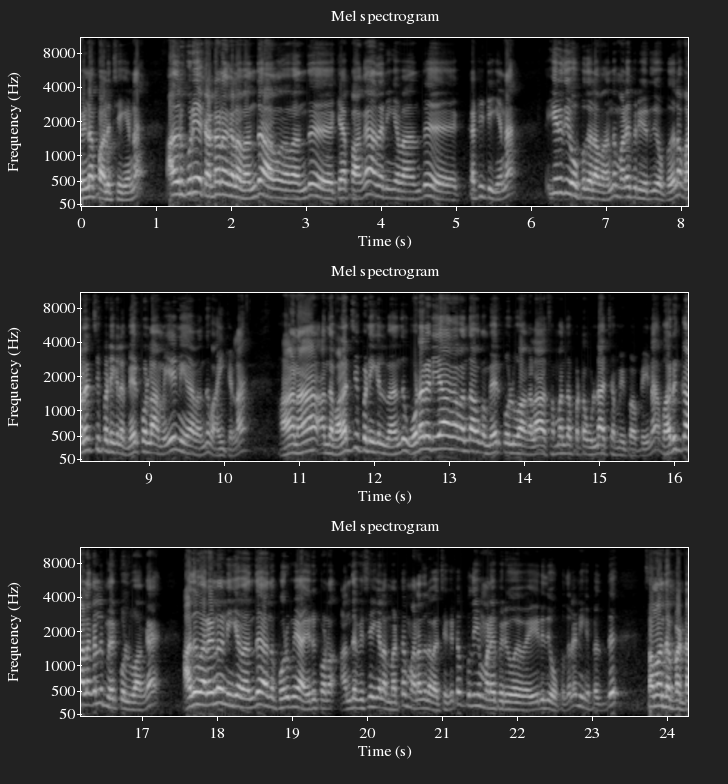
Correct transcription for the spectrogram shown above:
விண்ணப்பம் அளிச்சீங்கன்னா அதற்குரிய கட்டணங்களை வந்து அவங்க வந்து கேட்பாங்க. அதை நீங்கள் வந்து கட்டிட்டீங்கன்னா இறுதி ஒப்புதலை வந்து மனைப்பிரிவு இறுதி ஒப்புதலை வளர்ச்சி பணிகளை மேற்கொள்ளாமையே நீங்கள் வந்து வாங்கிக்கலாம். ஆனால் அந்த வளர்ச்சி பணிகள் வந்து உடனடியாக வந்து அவங்க மேற்கொள்வாங்களா? சம்மந்தப்பட்ட உள்ளாட்சி அமைப்பு அப்படின்னா வருங்காலங்களில் மேற்கொள்வாங்க. அது வரையிலும் நீங்கள் வந்து அந்த பொறுமையாக இருக்கணும். அந்த விஷயங்களை மட்டும் மனதில் வச்சுக்கிட்டு புதிய மனைப்பிரிவு இறுதி ஒப்புதலை நீங்கள் வந்து சம்மந்தப்பட்ட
